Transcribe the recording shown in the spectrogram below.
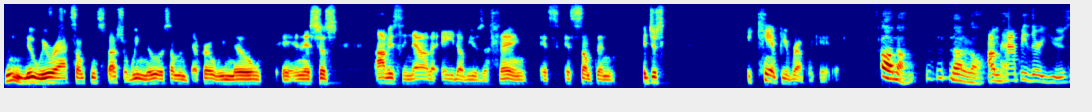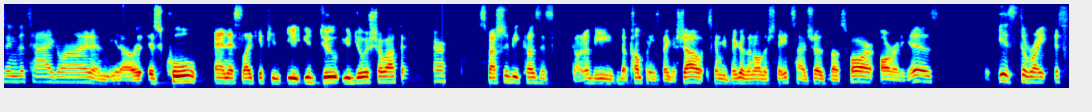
we knew we were at something special. We knew it was something different. We knew, and it's just obviously now that AEW is a thing, it's it's something. It just it can't be replicated. Oh no, not at all. I'm happy they're using the tagline, and you know it's cool. And it's like if you, you, you do you do a show out there, especially because it's gonna be the company's biggest show. It's gonna be bigger than all their stateside shows thus far. Already is. It's the right. It's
